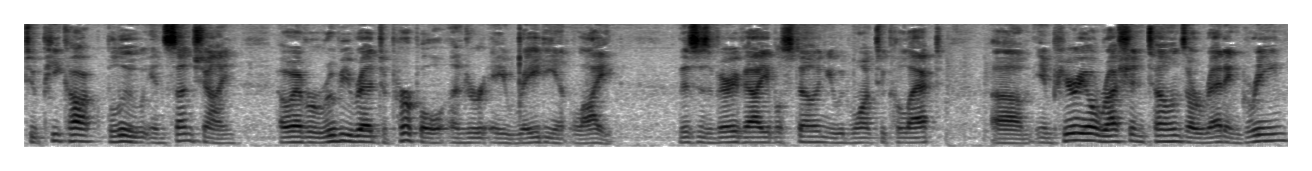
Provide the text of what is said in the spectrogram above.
to peacock blue in sunshine, however, ruby red to purple under a radiant light. This is a very valuable stone you would want to collect. Um, Imperial Russian tones are red and green,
